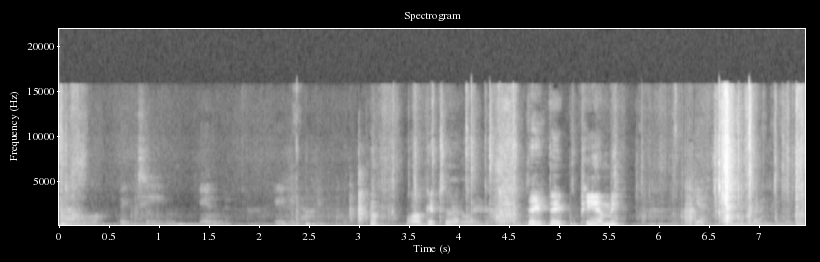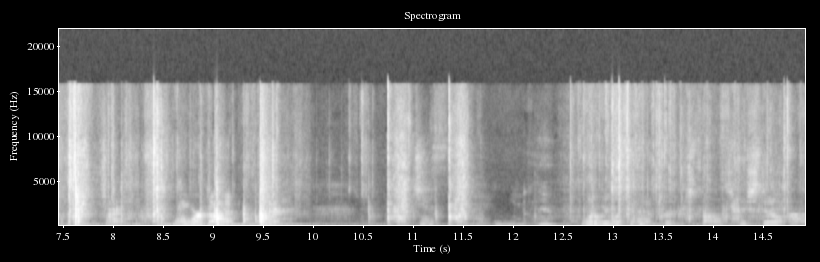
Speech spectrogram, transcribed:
sell a team in '89. I'll get to that later. They they PM me. Yes. All right, we'll work on that later. Just you know. What are we looking at for spots? We still Oh,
